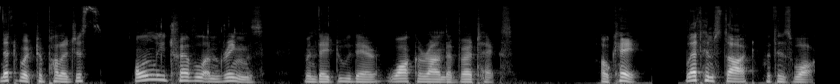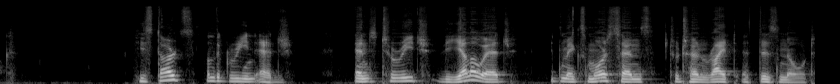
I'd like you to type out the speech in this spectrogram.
Network topologists only travel on rings when they do their walk around a vertex. Okay, let him start with his walk. He starts on the green edge, and to reach the yellow edge, it makes more sense to turn right at this node.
